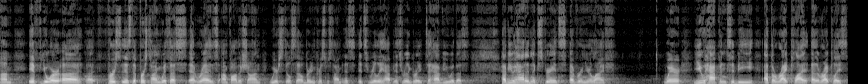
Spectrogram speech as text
Um, if you're uh, uh, first is the first time with us at Res, I'm Father Sean. We are still celebrating Christmas time, and it's it's really happy, it's really great to have you with us. Have you had an experience ever in your life where you happen to be at the right pli- at the right place,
